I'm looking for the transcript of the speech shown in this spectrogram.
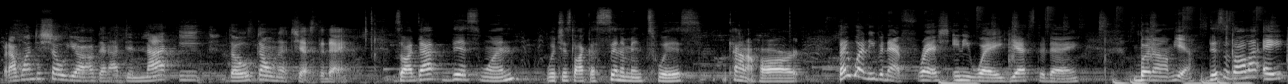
but I wanted to show y'all that I did not eat those donuts yesterday. So I got this one, which is like a cinnamon twist, kind of hard. They wasn't even that fresh anyway yesterday. But um, yeah, this is all I ate.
